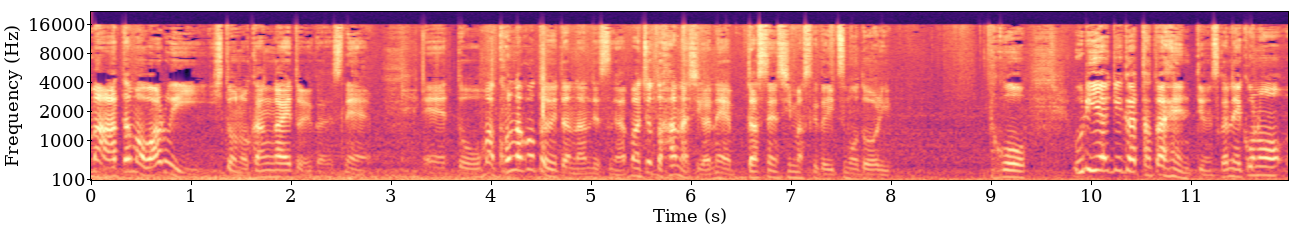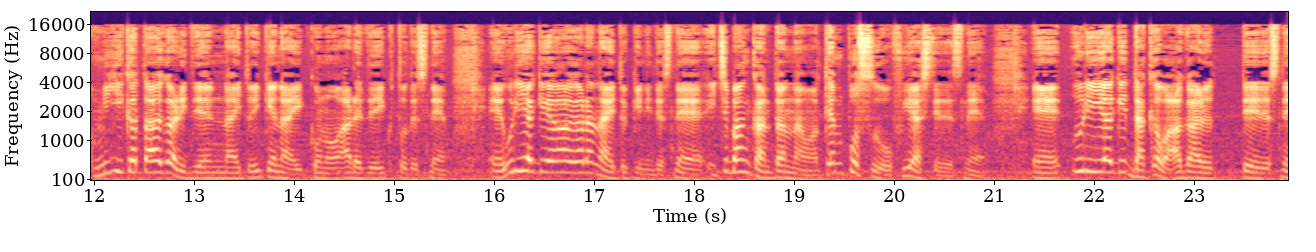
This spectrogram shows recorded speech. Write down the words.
まあ、頭悪い人の考えというかですね、えーとまあ、こんなことを言うたらなんですが、まあ、ちょっと話がね脱線しますけどいつも通り。こう売り上げが立たへんっていうんですかね、この右肩上がりでないといけない、このあれでいくとですね、えー、売り上げが上がらない時にですね、一番簡単なのは店舗数を増やしてですね、えー、売り上げ高は上がるってですね、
